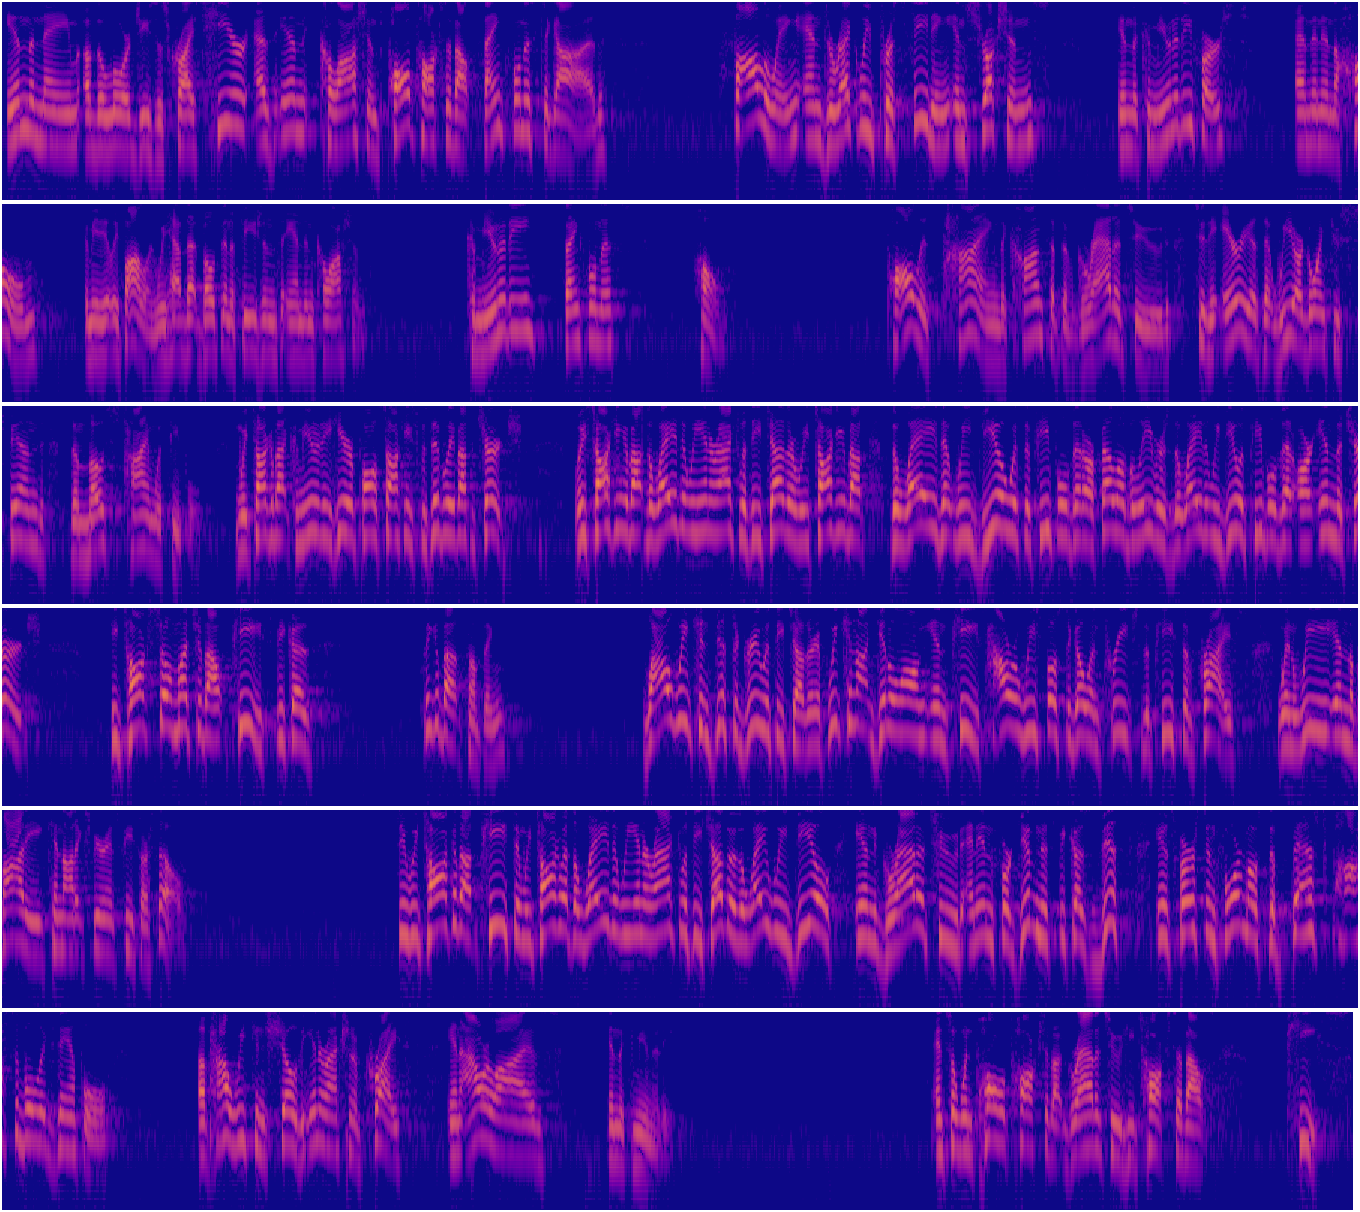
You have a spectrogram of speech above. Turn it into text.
in the name of the Lord Jesus Christ. Here, as in Colossians, Paul talks about thankfulness to God following and directly preceding instructions in the community first and then in the home immediately following. We have that both in Ephesians and in Colossians. Community, thankfulness, home. Paul is tying the concept of gratitude to the areas that we are going to spend the most time with people. When we talk about community here, Paul's talking specifically about the church. He's talking about the way that we interact with each other. He's talking about the way that we deal with the people that are fellow believers, the way that we deal with people that are in the church. He talks so much about peace because think about something. While we can disagree with each other, if we cannot get along in peace, how are we supposed to go and preach the peace of Christ when we in the body cannot experience peace ourselves? See, we talk about peace and we talk about the way that we interact with each other, the way we deal in gratitude and in forgiveness, because this is first and foremost the best possible example of how we can show the interaction of Christ in our lives in the community. And so when Paul talks about gratitude, he talks about peace.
